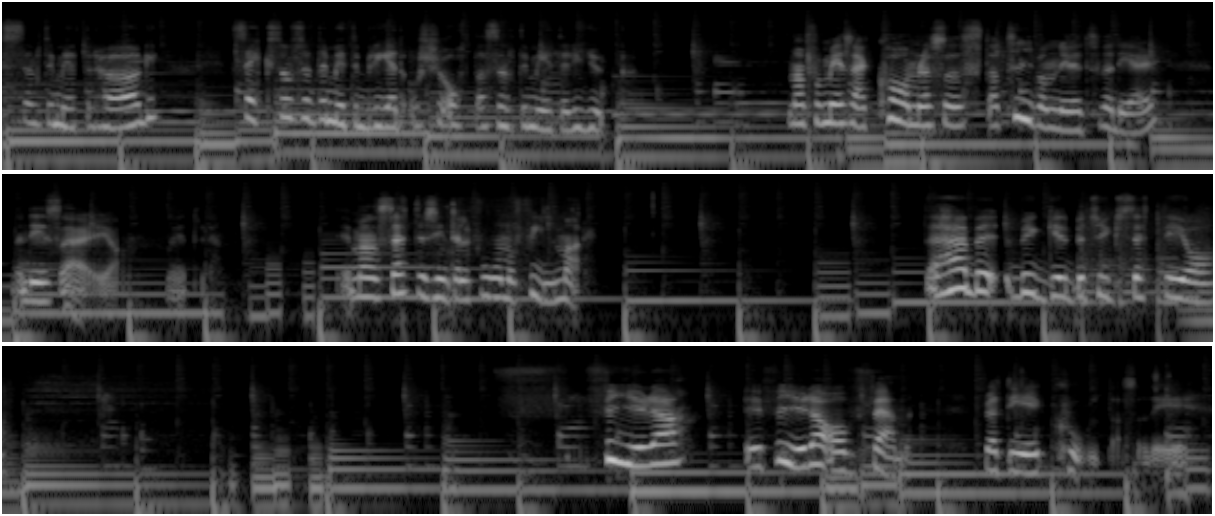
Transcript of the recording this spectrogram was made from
cm hög, 16 cm bred och 28 cm djup. Man får med så här kamerastativ om ni vet vad det är. Men det är så här, ja, vad heter det? Man sätter sin telefon och filmar. Det här bygget betygsätter jag fyra, eh, fyra av fem. För att det är coolt alltså. Det är,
